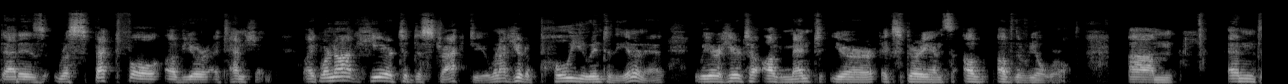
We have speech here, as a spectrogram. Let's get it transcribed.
that is respectful of your attention. Like we're not here to distract you. We're not here to pull you into the internet. We are here to augment your experience of, of the real world. Um, and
